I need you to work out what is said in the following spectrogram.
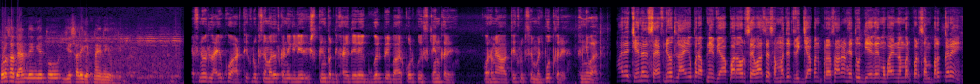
थोड़ा सा ध्यान देंगे तो ये सारी घटनाएँ नहीं होंगी। एफ़ न्यूज़ लाइव को आर्थिक रूप से मदद करने के लिए स्क्रीन पर दिखाई दे रहे गूगल पे बार कोड को स्कैन करें और हमें आर्थिक रूप से मज़बूत करें। धन्यवाद। हमारे चैनल सैफ न्यूज़ लाइव पर अपने व्यापार और सेवा से संबंधित विज्ञापन प्रसारण हेतु दिए गए मोबाइल नंबर पर संपर्क करें।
